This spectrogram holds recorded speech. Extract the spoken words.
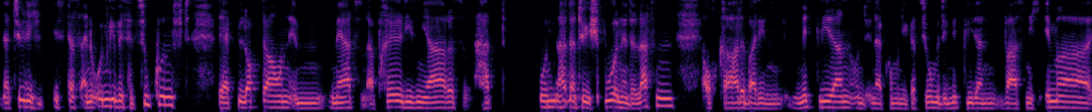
Natürlich ist das eine ungewisse Zukunft. Der Lockdown im März und April diesen Jahres hat und hat natürlich Spuren hinterlassen. Auch gerade bei den Mitgliedern und in der Kommunikation mit den Mitgliedern war es nicht immer,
